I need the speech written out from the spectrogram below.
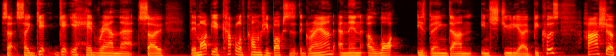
So, so get get your head around that. So there might be a couple of commentary boxes at the ground, and then a lot is being done in studio because Harsha.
